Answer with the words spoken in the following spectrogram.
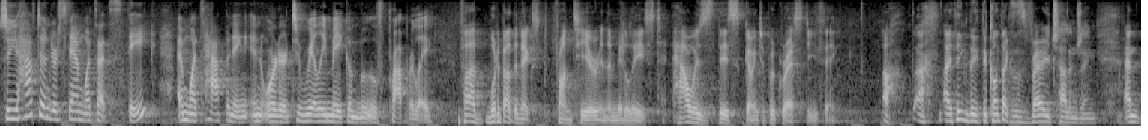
So you have to understand what's at stake and what's happening in order to really make a move properly. Fahd, what about the next frontier in the Middle East? How is this going to progress, do you think? Uh, uh, I think the, the, context is very challenging. And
